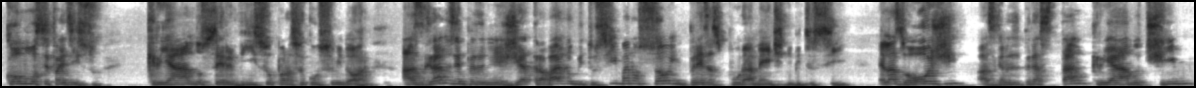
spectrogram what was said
como você faz isso? Criando serviço para o seu consumidor. As grandes empresas de energia trabalham no B2C, mas não são empresas puramente de B2C. Elas hoje, as grandes empresas estão criando time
